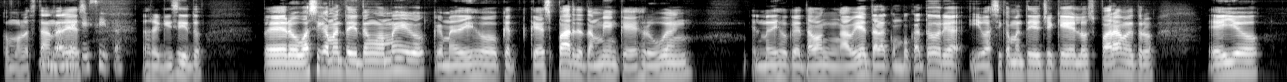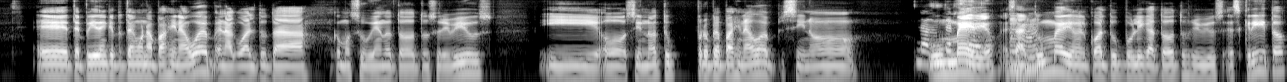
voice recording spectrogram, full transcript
como los estándares, los requisitos. Los requisitos. Pero básicamente yo tengo un amigo que me dijo que, que es parte también, que es Rubén. Él me dijo que estaban abiertas la convocatoria y básicamente yo chequeé los parámetros. Ellos eh, te piden que tú tengas una página web en la cual tú estás como subiendo todos tus reviews y o si no tu propia página web, sino un medio, exacto, un medio en el cual tú publicas todos tus reviews escritos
